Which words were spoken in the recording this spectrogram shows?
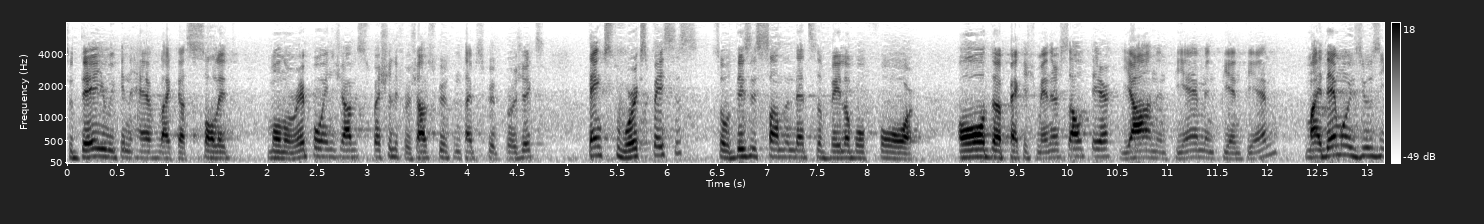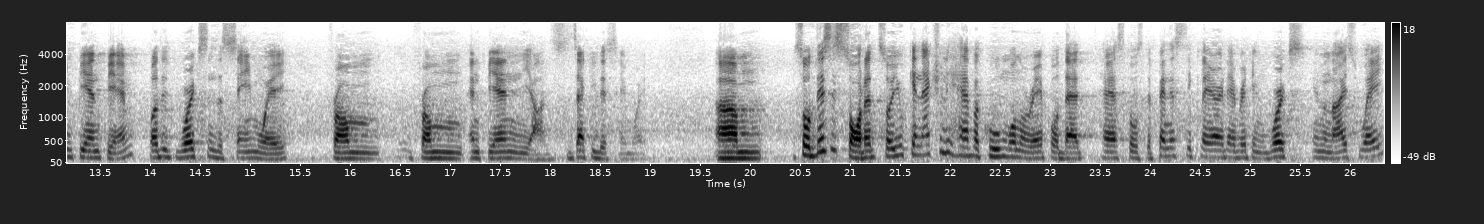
today we can have like a solid monorepo in Java, especially for JavaScript and TypeScript projects, thanks to workspaces. So this is something that's available for all the package managers out there, Yarn and npm and PNPM. My demo is using PNPM, but it works in the same way from, from and Yarn. It's exactly the same way. Um, so this is sorted, so you can actually have a cool monorepo that has those dependencies declared, everything works in a nice way.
